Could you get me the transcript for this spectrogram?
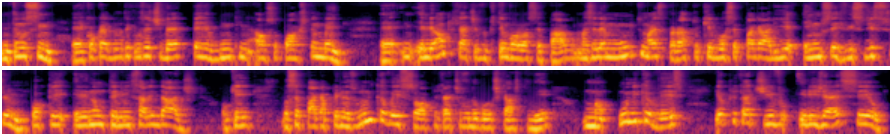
Então assim, é, qualquer dúvida que você tiver, perguntem ao suporte também. É, ele é um aplicativo que tem valor a ser pago, mas ele é muito mais barato do que você pagaria em um serviço de streaming, porque ele não tem mensalidade, ok? Você paga apenas uma única vez só o aplicativo do Goldcast TV, uma única vez, e o aplicativo ele já é seu,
